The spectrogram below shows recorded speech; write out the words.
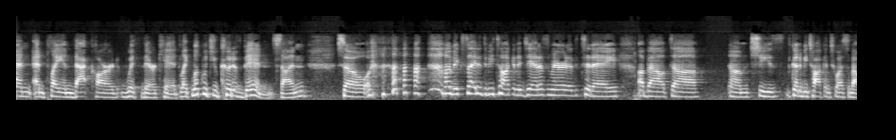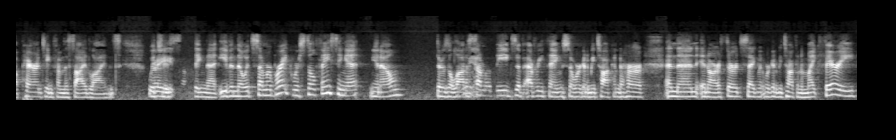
and and playing that card with their kid. Like, look what you could have been, son. So I'm excited to be talking to Janis Meredith today about uh, um, she's going to be talking to us about parenting from the sidelines, which Right. is something that even though it's summer break, we're still facing it. You know, there's a lot Oh, of yeah. summer leagues of everything. So we're going to be talking to her, and then in our third segment, we're going to be talking to Mike Ferry.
